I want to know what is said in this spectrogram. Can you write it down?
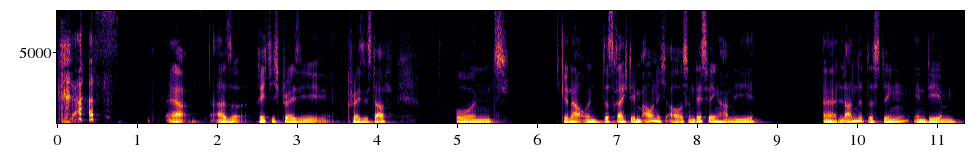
Krass. Ja, also richtig crazy, crazy stuff. Und genau, und das reicht eben auch nicht aus. Und deswegen haben die, äh, landet das Ding, in dem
